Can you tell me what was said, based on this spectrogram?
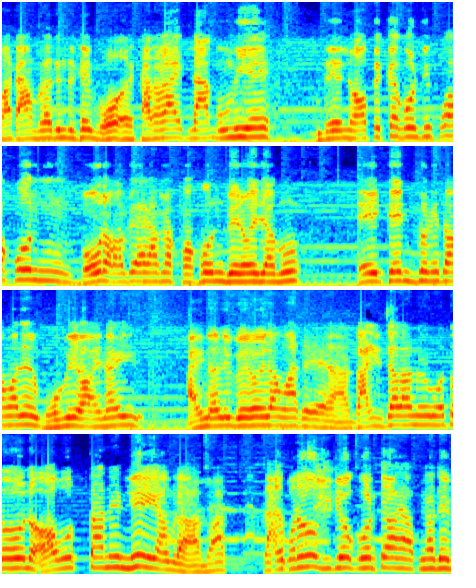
বাট আমরা কিন্তু সেই সারা রাত না ঘুমিয়ে দেন অপেক্ষা করছি কখন ভোর হবে আর আমরা কখন বেরোয় যাব। এই টেনশনে তো আমাদের ঘুমিয়ে হয় নাই। ফাইনালি বেরোইলাম আর গাড়ি চালানোর মতন অবস্থানে নেই আমরা। বাট তারপরেও ভিডিও করতে হয়, আপনাদের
